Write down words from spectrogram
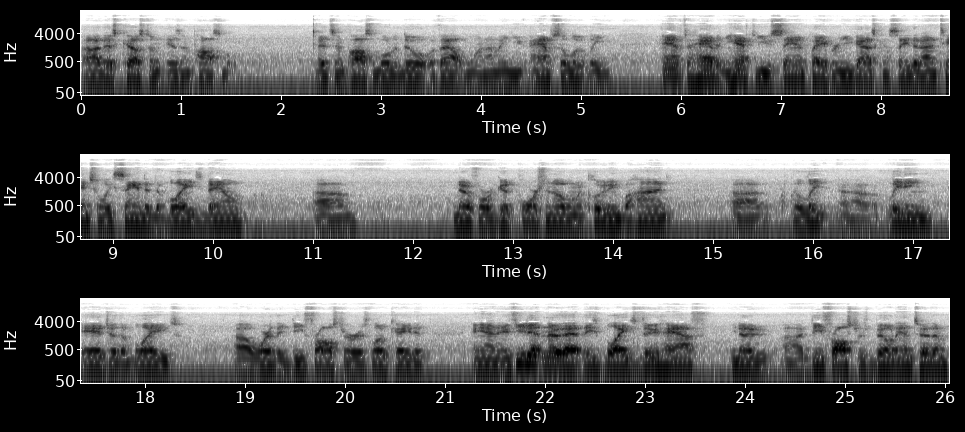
uh, this custom is impossible. It's impossible to do it without one. I mean, you absolutely have to have it. You have to use sandpaper, and you guys can see that I intentionally sanded the blades down, um, you know, for a good portion of them, including behind uh, the uh, leading edge of the blades uh, where the defroster is located. And if you didn't know that, these blades do have, you know, uh, defrosters built into them.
